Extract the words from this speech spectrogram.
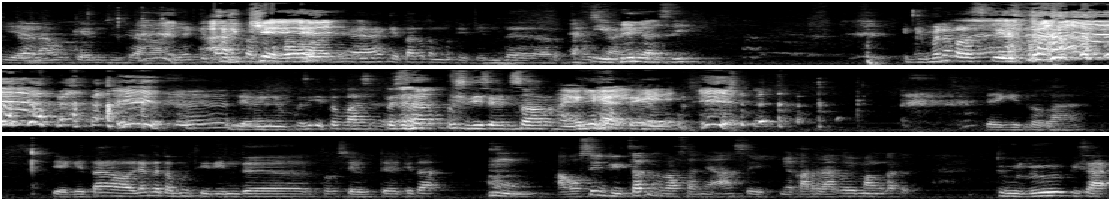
Iya, nah game juga. lah. Ya kita Oke. ketemu awalnya, kita ketemu di Tinder. Terus FIB kayak- nggak sih? Gimana kalau Steve? Jangan nyebut itu masih terus, terus disensor nih. Oke, oke. ya gitulah. Ya kita awalnya ketemu di Tinder, terus ya udah kita aku sih di chat rasanya asik. Ya karena aku emang dulu bisa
